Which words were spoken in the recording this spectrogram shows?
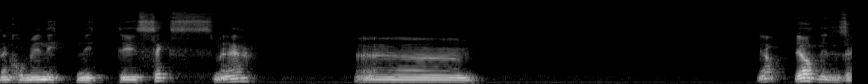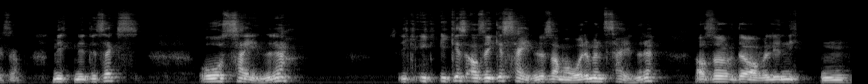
Den kom i 1996, mener jeg. Eh, ja, ja, 1996. ja. 1996. Og seinere ikke, ikke, altså ikke seinere samme året, men seinere Altså, det var vel i 19,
